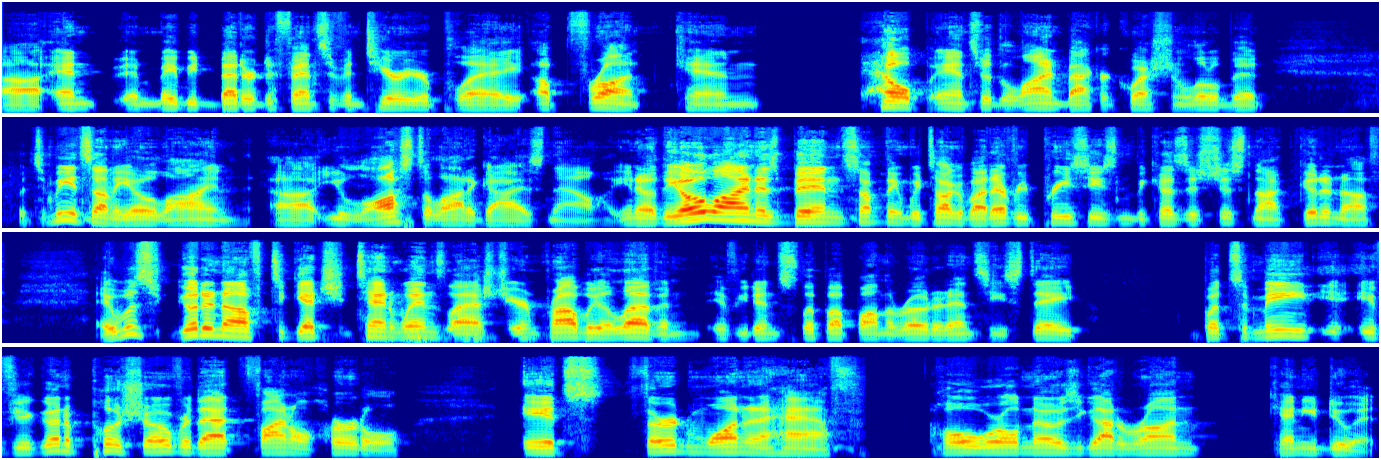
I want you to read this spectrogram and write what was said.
uh, and and maybe better defensive interior play up front can help answer the linebacker question a little bit. But to me, it's on the O line. Uh, you lost a lot of guys now. You know, the O line has been something we talk about every preseason because it's just not good enough. It was good enough to get you 10 wins last year and probably 11 if you didn't slip up on the road at NC State. But to me, if you're going to push over that final hurdle, it's third and one and a half. Whole world knows you got to run. Can you do it?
